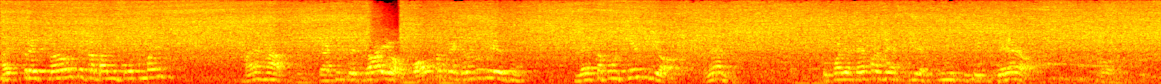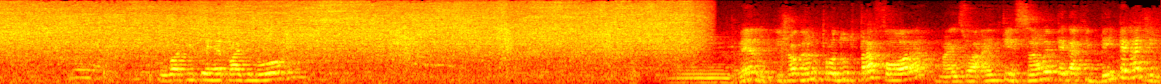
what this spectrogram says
Mais pressão, você trabalha um pouco mais, mais rápido. E aqui você vai, ó, volta pegando mesmo. Nessa pontinha aqui, ó. Tá vendo? Você pode até fazer aqui assim, se você quiser, ó. ó. Você gosta de repar de novo. Tá vendo? E jogando o produto pra fora, mas a intenção é pegar aqui bem pegadinho.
